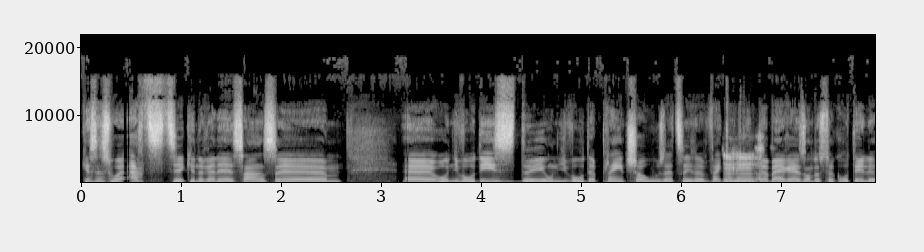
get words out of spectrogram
que ce soit artistique, une renaissance euh, euh, au niveau des idées, au niveau de plein de choses. Tu sais. Fait que t'as bien raison de ce côté-là.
